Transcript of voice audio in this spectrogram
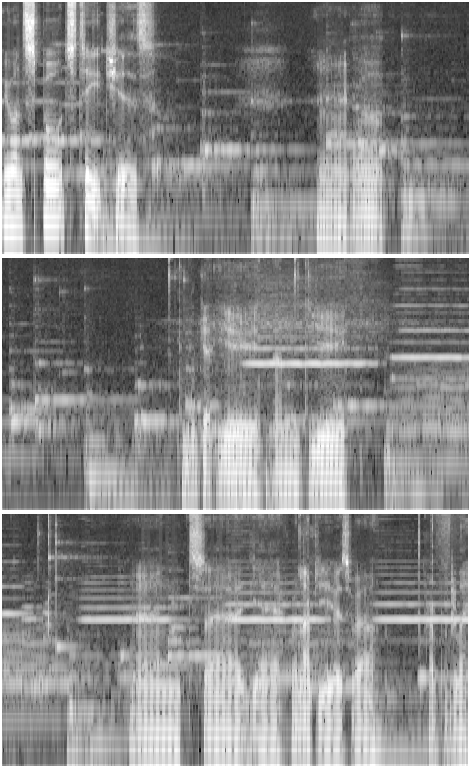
We want sports teachers. Alright, well. We'll get you and you. And uh, yeah, we'll have you as well, probably.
